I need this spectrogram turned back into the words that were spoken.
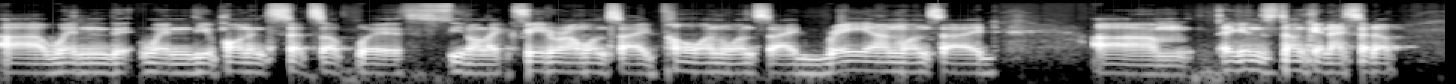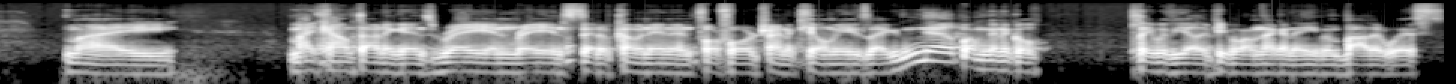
Uh, when the, when the opponent sets up with you know like Vader on one side, Poe on one side, Rey on one side. Um, against Duncan, I set up my my countdown against Rey, and Rey instead of coming in and four forward trying to kill me, he's like, nope, I'm gonna go play with the other people. I'm not gonna even bother with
